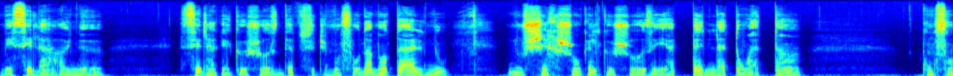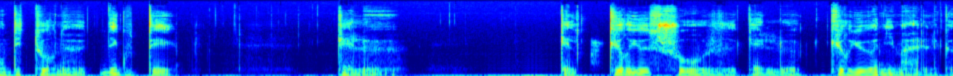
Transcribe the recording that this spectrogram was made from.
mais c'est là une, c'est là quelque chose d'absolument fondamental. Nous, nous cherchons quelque chose et à peine l'a-t-on atteint qu'on s'en détourne dégoûté. Quelle, quelle curieuse chose, quelle curieux animal que,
